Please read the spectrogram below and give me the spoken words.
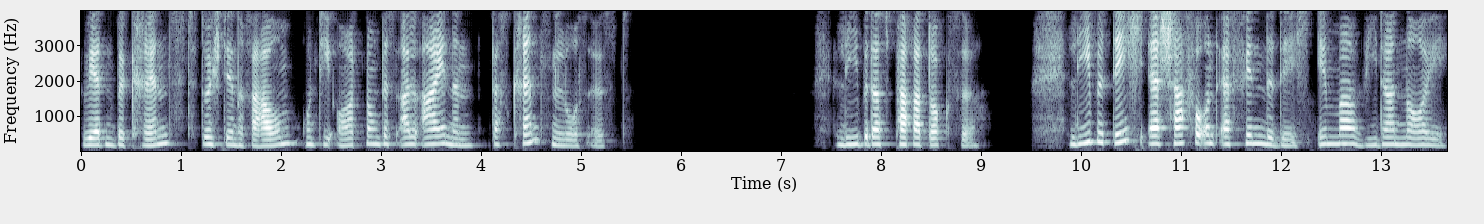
werden begrenzt durch den Raum und die Ordnung des Alleinen, das grenzenlos ist. Liebe das Paradoxe. Liebe dich, erschaffe und erfinde dich immer wieder neu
